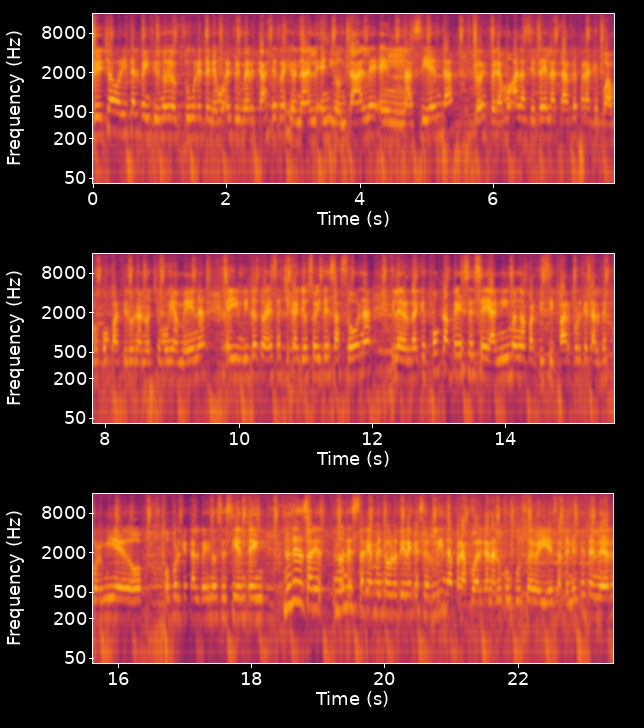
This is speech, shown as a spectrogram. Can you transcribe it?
De hecho, ahorita el 21 de octubre tenemos el primer casting regional en Chontale, en la Hacienda. Los esperamos a las 7 de la tarde para que podamos compartir una noche muy amena. E invito a todas esas chicas, yo soy de esa zona y la verdad que pocas veces se animan a participar porque tal vez por miedo o porque tal vez no se sienten, no, no necesariamente uno tiene que ser linda para poder ganar un concurso de belleza. Tenés que tener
